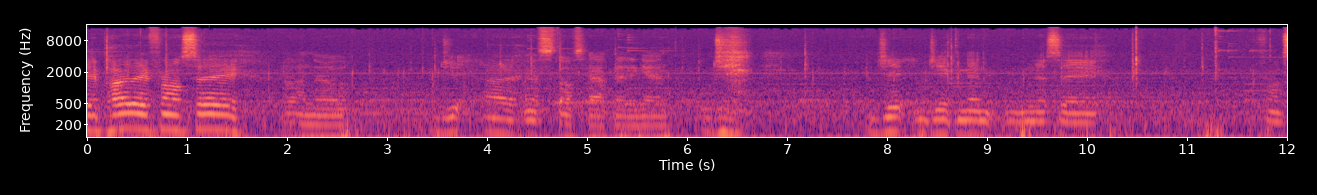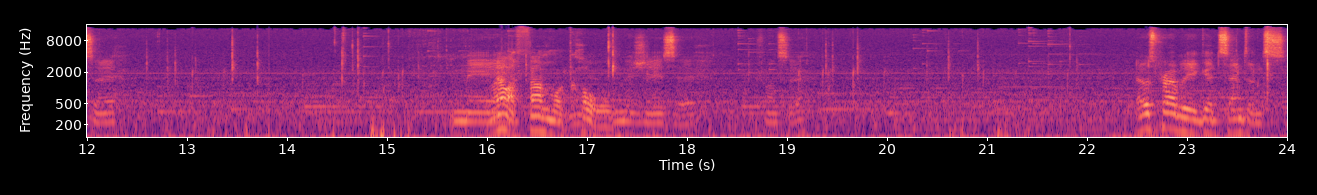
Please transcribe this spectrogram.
J'ai parlé français. Oh no. J- uh, This stuff's happening again. J- J- Jake ne, ne sais français. Mais, Well, I found more coal. mais je sais français. That was probably a good sentence,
